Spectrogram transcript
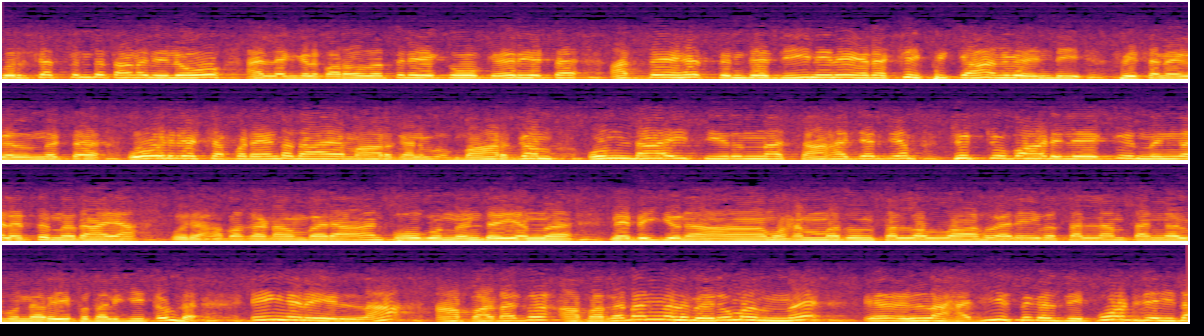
വൃക്ഷത്തിന്റെ തണലിലോ അല്ലെങ്കിൽ പർവതത്തിലേക്കോ കയറിയിട്ട് അദ്ദേഹത്തിന്റെ ദീനിനെ രക്ഷിപ്പിക്കാൻ വേണ്ടി ഫിത്തനകൾ നിന്നിട്ട് ഓടി രക്ഷപ്പെടേണ്ടതായ മാർഗം മാർഗം ഉണ്ടായിത്തീരുന്ന സാഹചര്യം ചുറ്റുപാടിലേക്ക് നിങ്ങൾ എത്തുന്നതായ ഒരു അപകടം വരാൻ പോകുന്നുണ്ട് എന്ന് നബിയുന മുഹമ്മദും സല്ലാഹു അലൈഹി വസല്ലം തങ്ങൾ മുന്നറിയിപ്പ് നൽകിയിട്ടുണ്ട്. ഇങ്ങനെയുള്ള അപടക അപകടങ്ങൾ വരുമെന്ന് ഉള്ള ഹദീസുകൾ റിപ്പോർട്ട് ചെയ്ത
